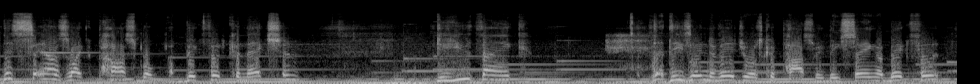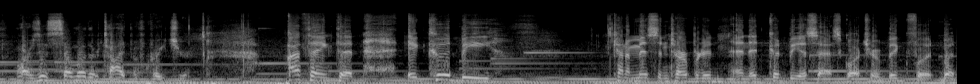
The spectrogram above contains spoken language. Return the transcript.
this sounds like a possible a Bigfoot connection. Do you think that these individuals could possibly be seeing a Bigfoot, or is this some other type of creature? I think that it could be kind of misinterpreted and it could be a Sasquatch or a Bigfoot, but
